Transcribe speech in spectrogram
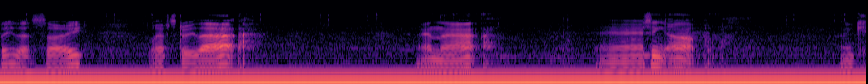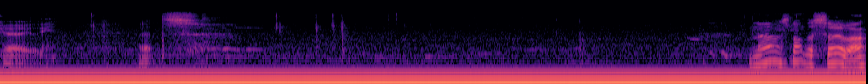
pickaxe either, so we'll have to do that. And that. And up. Okay. That's No, it's not the server.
